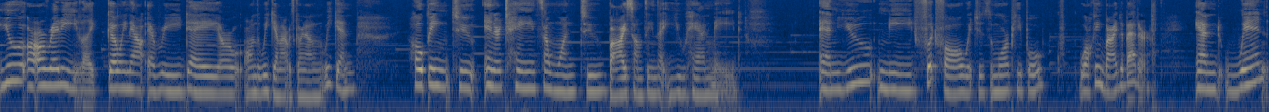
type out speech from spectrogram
you are already like going out every day or on the weekend. I was going out on the weekend, hoping to entertain someone to buy something that you handmade. And you need footfall, which is the more people walking by, the better. And when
